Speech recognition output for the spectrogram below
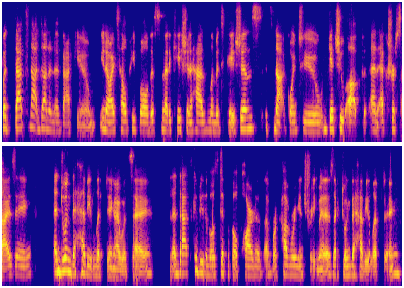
but that's not done in a vacuum. You know, I tell people this medication has limitations. It's not going to get you up and exercising and doing the heavy lifting, I would say. And that could be the most difficult part of, of recovery and treatment is like doing the heavy lifting.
